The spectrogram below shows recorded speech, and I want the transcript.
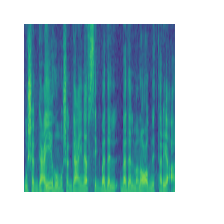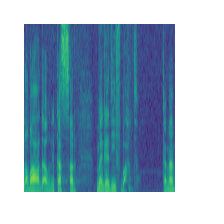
وشجعيهم وشجعي نفسك بدل بدل ما نقعد نتريق على بعض أو نكسر مجاديف بعض. تمام؟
